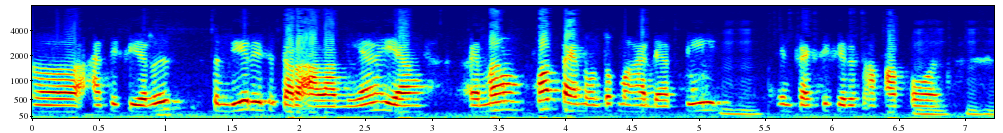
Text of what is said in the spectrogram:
uh, antivirus sendiri secara alamiah yang memang poten untuk menghadapi Mhm. infeksi virus apa pun. Mhm, mhm.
